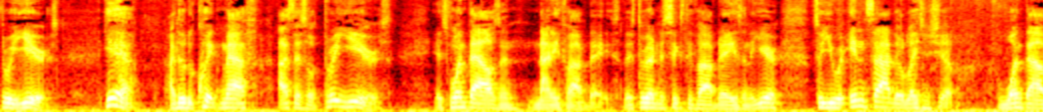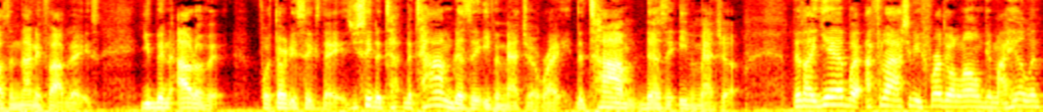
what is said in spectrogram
three years. Yeah. I do the quick math. I say, so three years is 1,095 days. There's 365 days in a year. So you were inside the relationship for 1,095 days. You've been out of it for 36 days. You see, the, t- the time doesn't even match up, right? The time doesn't even match up. They're like, yeah, but I feel like I should be further along in my healing.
